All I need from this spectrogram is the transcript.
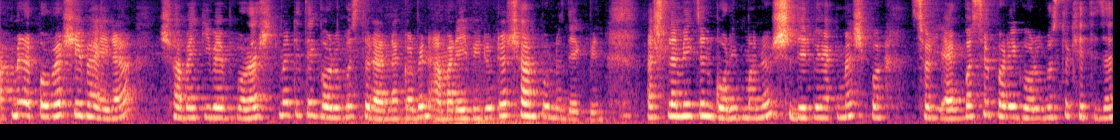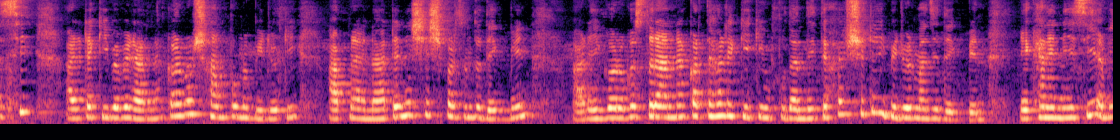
আপনারা প্রবাসী ভাইরা সবাই কীভাবে প্রবাসী মাটিতে গরু গোস্ত রান্না করবেন, আমার এই ভিডিওটা সম্পূর্ণ দেখবেন। আসলে আমি একজন গরিব মানুষ, দীর্ঘ এক মাস পর সরি এক বছর পরে গরু গোস্ত খেতে যাচ্ছি। আর এটা কীভাবে রান্না করব সম্পূর্ণ ভিডিওটি আপনারা না টেনে শেষ পর্যন্ত দেখবেন। আর এই গরু গোস্ত রান্না করতে হলে কি কি উপাদান দিতে হয় সেটাই ভিডিওর মাঝে দেখবেন। এখানে নিয়েছি আমি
